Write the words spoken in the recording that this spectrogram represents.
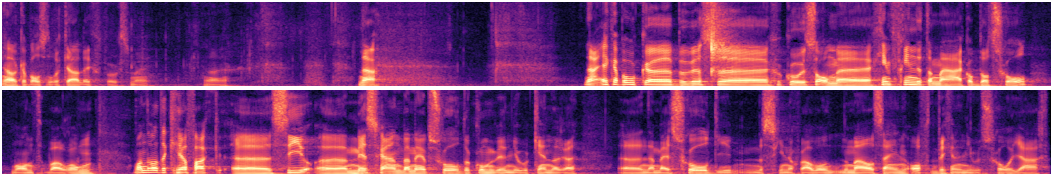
Ja, ik heb alles door elkaar liggen volgens mij. Ja. Nou. nou, ik heb ook uh, bewust uh, gekozen om uh, geen vrienden te maken op dat school. Want waarom? Want wat ik heel vaak zie misgaan bij mij op school, er komen weer nieuwe kinderen naar mijn school die misschien nog wel, wel normaal zijn. Of begint een nieuw schooljaar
